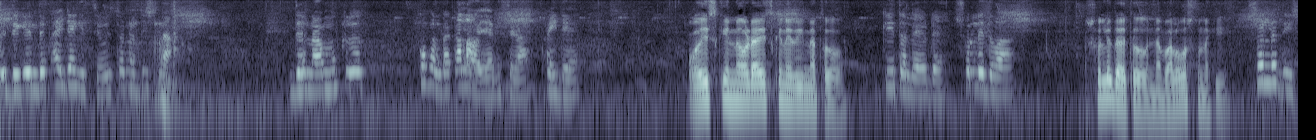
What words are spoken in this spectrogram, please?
ওই দিকে ফাইডা গেছে ওই সনে দিস না। দে না মুখ কপালটা কালা হয়ে গেছে ফাইডে ওই স্কিন ওটা স্কিনে দিই না তো? কি তাহলে ওটা সরলে দেওয়া চলে দেয় তো না নাকি? সরলে দিস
